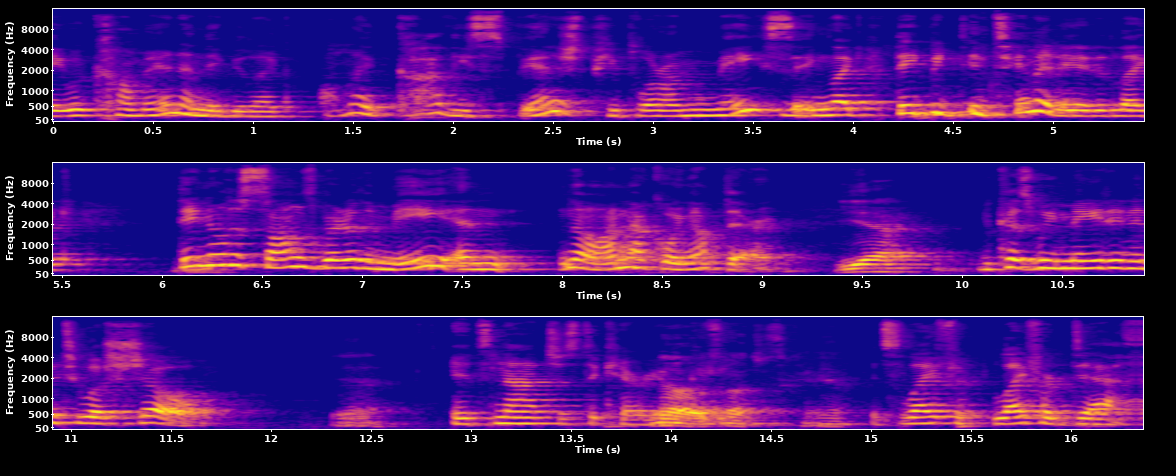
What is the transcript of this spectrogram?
They would come in and they'd be like, "Oh my God, these Spanish people are amazing!" Like they'd be intimidated, like they know the songs better than me, and no, I'm not going up there Yeah. because we made it into a show. Yeah. It's not just a karaoke. No, it's not just yeah. It's life, life or death,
